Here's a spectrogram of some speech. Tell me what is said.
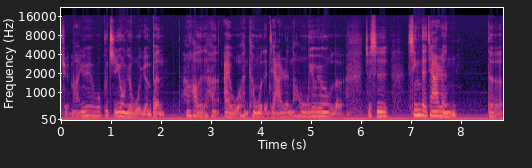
觉嘛，因为我不只拥有我原本很好的、很爱我、很疼我的家人，然后我又拥有了就是新的家人的。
